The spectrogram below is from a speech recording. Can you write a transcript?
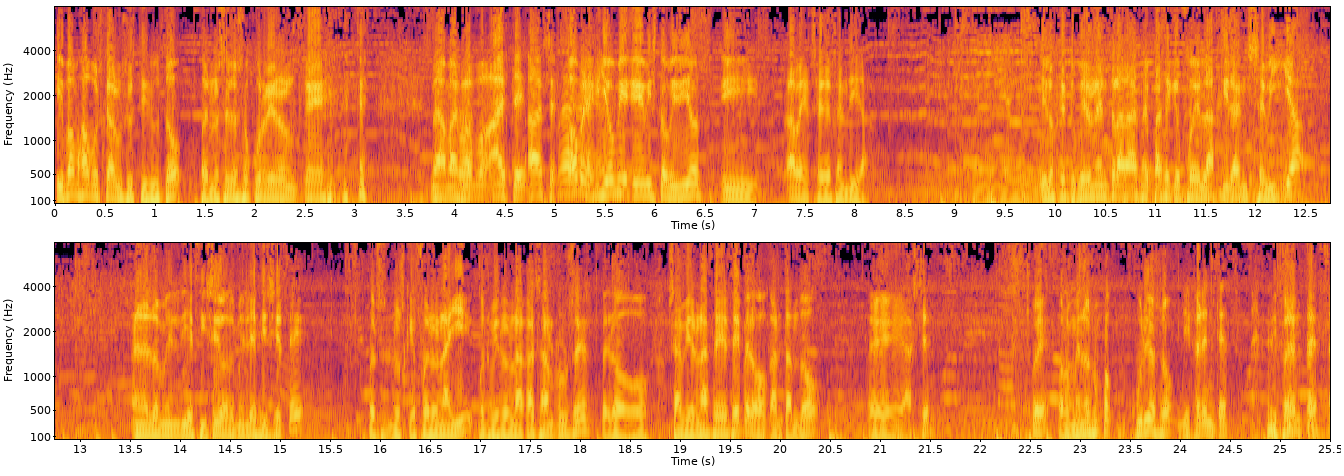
Y vamos a buscar un sustituto, pues no se les ocurrieron que... Nada más... A este. Ah, se- hombre, yo vi- he visto vídeos y... A ver, se defendía. Y los que tuvieron entradas me parece que fue la gira en Sevilla en el 2016 o 2017 pues los que fueron allí pues vieron a Guns N' Roses pero o sea vieron a CDC pero cantando eh, Axel Pues, por lo menos un poco curioso Diferentes. diferentes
